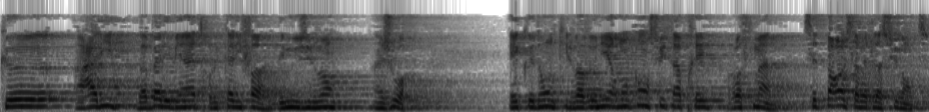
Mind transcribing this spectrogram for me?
que Ali va bel et bien être le califat des musulmans un jour et que donc il va venir donc ensuite après Rothman. Cette parole ça va être la suivante.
